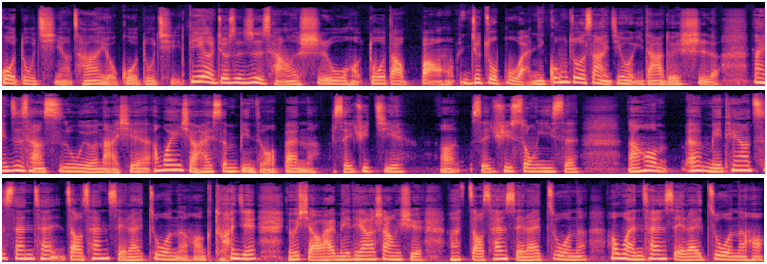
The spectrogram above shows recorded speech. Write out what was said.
过渡期啊，常常有过渡期。第二就是日常的事物哈多到爆，你就做不完。你工作上已经有一大堆事了，那你日常事务有哪些？啊，万一小孩生病怎么办呢？谁去接？啊，谁去送医生？然后呃，每天要吃三餐，早餐谁来做呢？哈，突然间有小孩每天要上学啊，早餐谁来做呢？啊，晚餐谁来做呢？哈，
